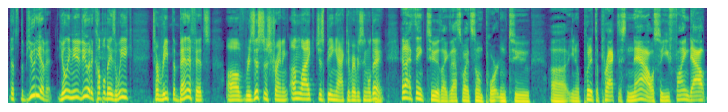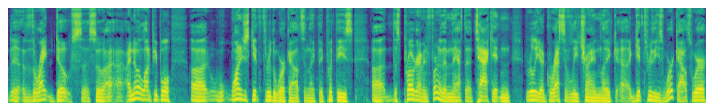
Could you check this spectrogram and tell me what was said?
that's the beauty of it. You only need to do it a couple days a week to reap the benefits of resistance training, unlike just being active every single day. And I think too, like that's why it's so important to uh, you know, put it to practice now so you find out the, the right dose. Uh, so I, I know a lot of people uh, want to just get through the workouts and like they put these uh, this program in front of them they have to attack it and really aggressively try and like uh, get through these workouts where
